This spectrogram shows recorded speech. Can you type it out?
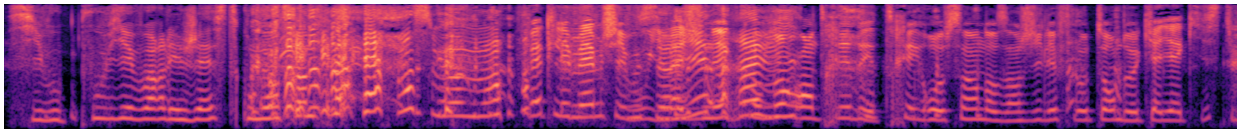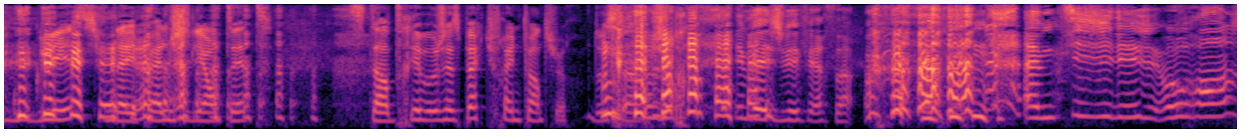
Si vous pouviez voir les gestes qu'on est en train de faire en ce moment. Faites les mêmes chez vous. Vous Imaginez ravis. comment rentrer des très gros seins dans un gilet flottant de kayakiste. Googlez si vous n'avez pas le gilet en tête. C'est un très beau. J'espère que tu feras une peinture de ça. un jour. Et ben je vais faire ça. un petit gilet orange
